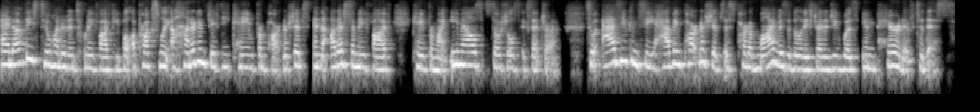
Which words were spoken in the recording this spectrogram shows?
And of these 225 people, approximately 150 came from partnerships, and the other 75 came from my emails, socials, etc. So, as you can see, having partnerships as part of my visibility strategy was imperative to this.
